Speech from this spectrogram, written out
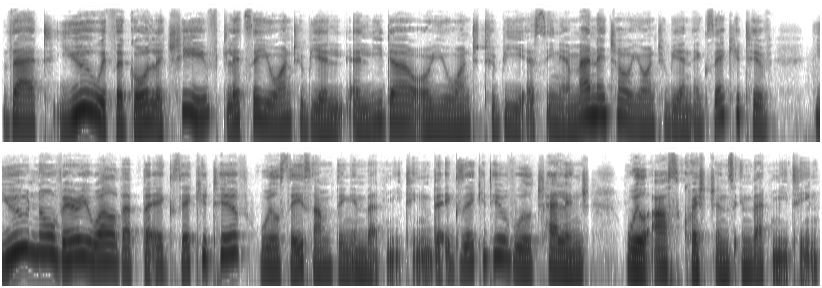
that you, with the goal achieved, let's say you want to be a, a, leader or you want to be a senior manager or you want to be an executive, you know very well that the executive will say something in that meeting. The executive will challenge, will ask questions in that meeting.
